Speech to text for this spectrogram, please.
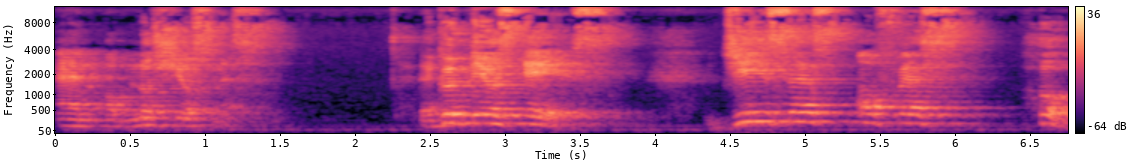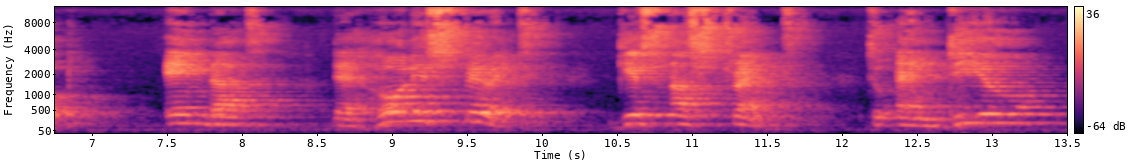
and obnoxiousness. The good news is Jesus offers hope in that the Holy Spirit gives us strength to endure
